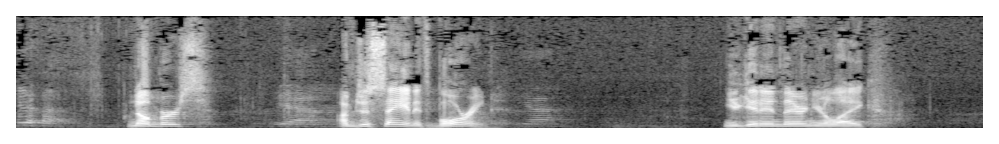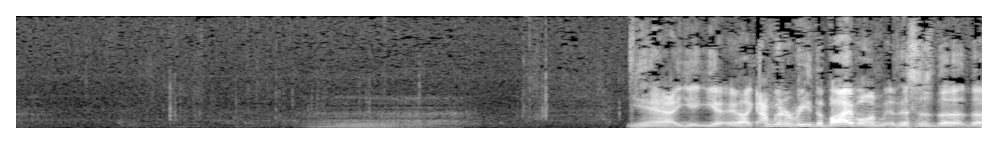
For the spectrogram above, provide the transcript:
Numbers? Yeah. I'm just saying, it's boring. You get in there and you're like, Yeah, you, are like, I'm going to read the Bible. I'm, this is the, the,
